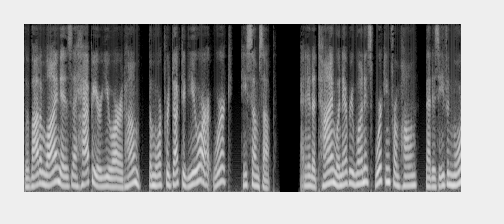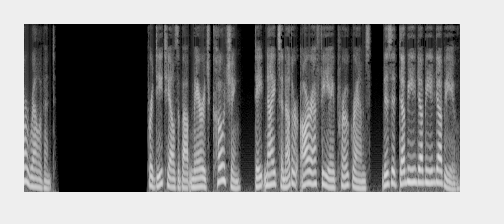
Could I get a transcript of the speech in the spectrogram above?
The bottom line is the happier you are at home, the more productive you are at work, he sums up. And in a time when everyone is working from home, that is even more relevant. For details about marriage coaching, date nights, and other RFVA programs, visit www.rfea.org.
